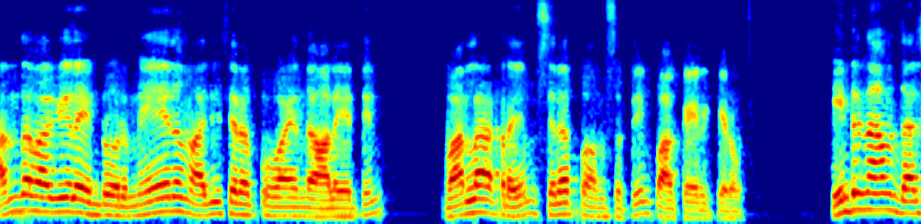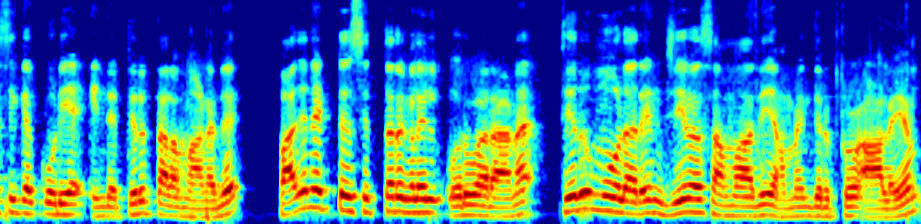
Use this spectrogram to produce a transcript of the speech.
அந்த வகையில இன்று ஒரு மேலும் அதிசிறப்பு வாய்ந்த ஆலயத்தின் வரலாற்றையும் சிறப்பு அம்சத்தையும் பார்க்க இருக்கிறோம். இன்று நாம் தரிசிக்கக்கூடிய இந்த திருத்தலமானது பதினெட்டு சித்தர்களில் ஒருவரான திருமூலரின் ஜீவசமாதி அமைந்திருக்கும் ஆலயம்.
